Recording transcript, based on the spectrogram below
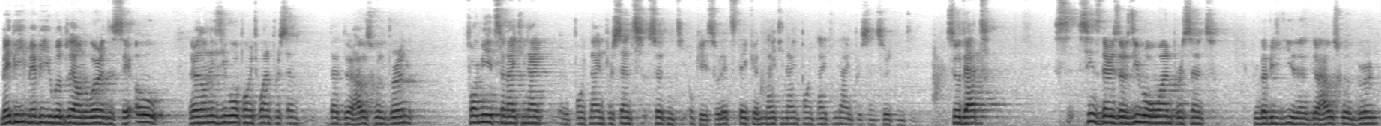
Maybe maybe you will play on words and say, oh, there's only 0.1 percent that the house will burn. For me, it's a 99.9 percent certainty. Okay, so let's take a 99.99 percent certainty, so that since there is a 0.1% probability that the house will burn,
